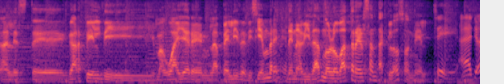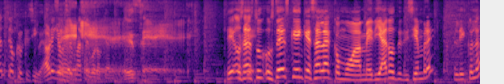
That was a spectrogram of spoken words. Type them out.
al este Garfield y Maguire en la peli de diciembre, de Navidad. ¿No lo va a traer Santa Claus o en él? Sí, ah, yo, yo creo que sí, güey. Ahora yo estoy más seguro que antes. Ese. Sí, o sea, Ok. ¿tú- ¿ustedes creen que salga como a mediados de diciembre? ¿Película?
